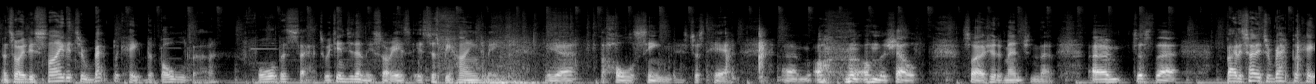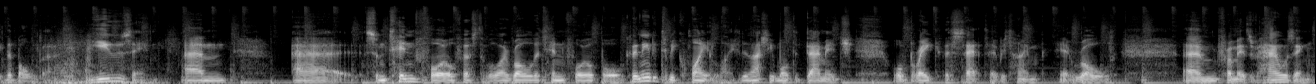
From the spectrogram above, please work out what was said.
and so I decided to replicate the boulder for the set, which incidentally, sorry, is, is just behind me. The, uh, the whole scene is just here um, on the shelf. Sorry, I should have mentioned that. Um, just there. But I decided to replicate the boulder using um, uh, some tin foil. First of all, I rolled a tin foil ball because it needed to be quite light. I didn't actually want to damage or break the set every time it rolled um, from its housing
